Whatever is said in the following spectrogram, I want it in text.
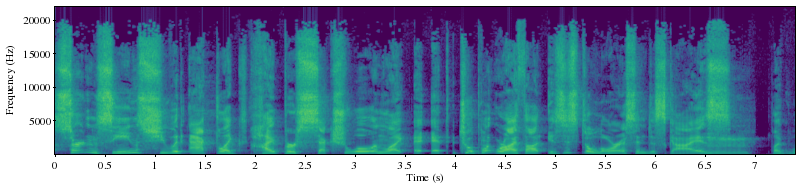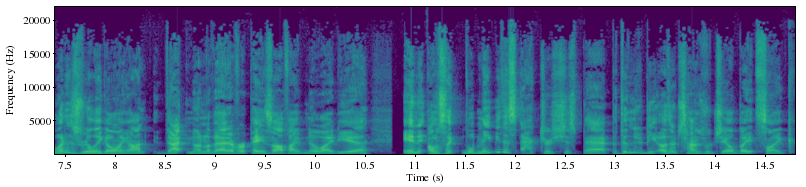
certain scenes she would act like hypersexual and like at, at- to a point where I thought, is this Dolores in disguise? Mm-hmm. Like, what is really going on? That none of that ever pays off. I have no idea. And I was like, well, maybe this actor is just bad. But then there'd be other times where Jailbait's like,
